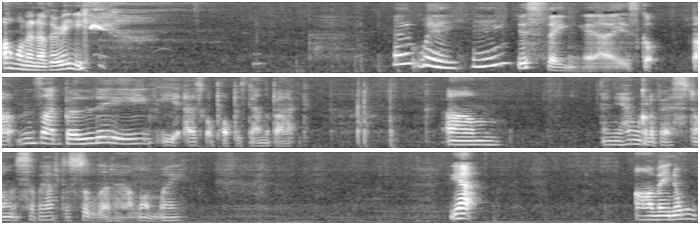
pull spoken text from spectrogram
I want another E. Don't we? Eh? This thing, yeah, it's got buttons, I believe. Yeah, it's got poppers down the back. Um, and you haven't got a vest on, so we have to sort that out, won't we? Yeah. I mean, all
